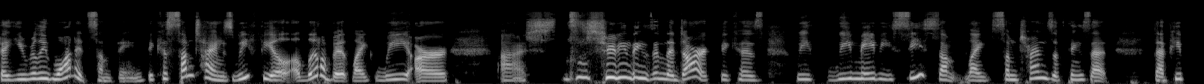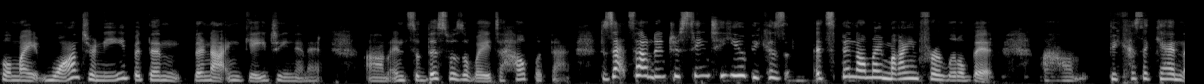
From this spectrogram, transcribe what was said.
that you really wanted something. Because sometimes we feel a little bit like we are uh, sh- shooting things in the dark because we we maybe see some like some trends of things that that people might want or need but then they're not engaging in it. Um, and so this was a way to help with that. Does that sound interesting to you? Because it's been on my mind for a little bit. Um, because again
